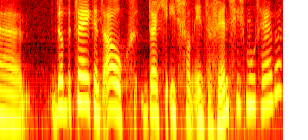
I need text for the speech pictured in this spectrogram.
Uh, dat betekent ook dat je iets van interventies moet hebben.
